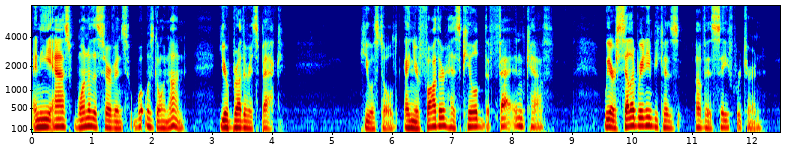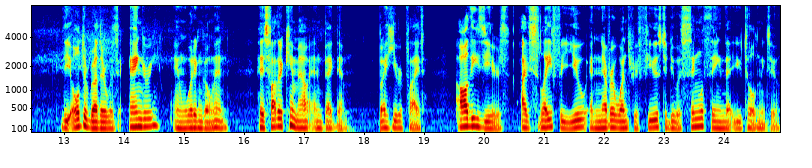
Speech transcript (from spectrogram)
And he asked one of the servants what was going on. Your brother is back, he was told, and your father has killed the fattened calf. We are celebrating because of his safe return. The older brother was angry and wouldn't go in. His father came out and begged him, but he replied, All these years I've slaved for you and never once refused to do a single thing that you told me to.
